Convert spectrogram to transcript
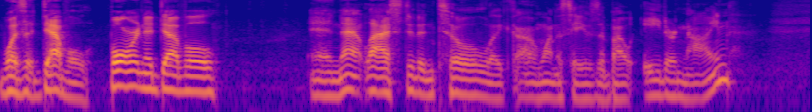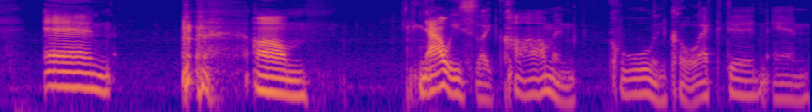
was a devil, born a devil, and that lasted until like I want to say it was about eight or nine, and um, now he's like calm and cool and collected and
